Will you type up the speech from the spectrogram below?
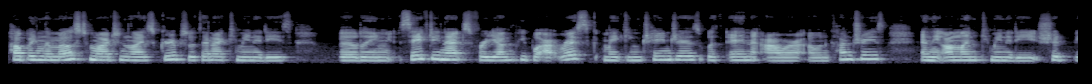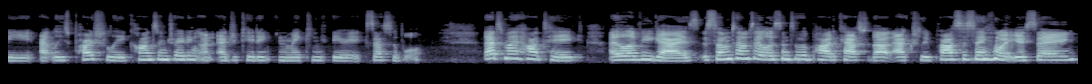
helping the most marginalized groups within our communities, building safety nets for young people at risk, making changes within our own countries, and the online community should be, at least partially, concentrating on educating and making theory accessible. That's my hot take. I love you guys. Sometimes I listen to the podcast without actually processing what you're saying.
